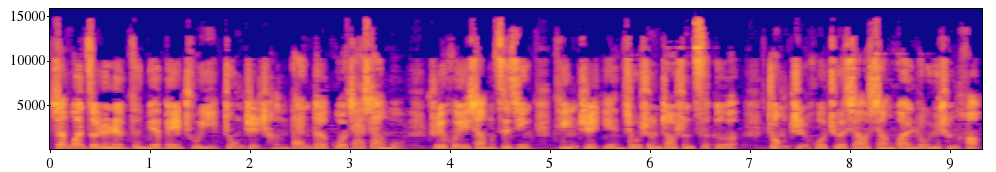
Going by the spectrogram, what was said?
相关责任人分别被处以终止承担的国家项目、追回项目资金、停止研究生招生资格、终止或撤销相关荣誉称号、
